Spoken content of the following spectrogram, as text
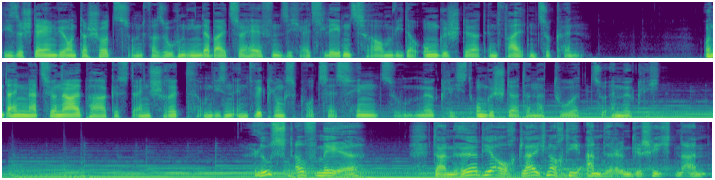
Diese stellen wir unter Schutz und versuchen ihnen dabei zu helfen, sich als Lebensraum wieder ungestört entfalten zu können. Und ein Nationalpark ist ein Schritt, um diesen Entwicklungsprozess hin zu möglichst ungestörter Natur zu ermöglichen. Lust auf mehr? Dann hör dir auch gleich noch die anderen Geschichten an.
